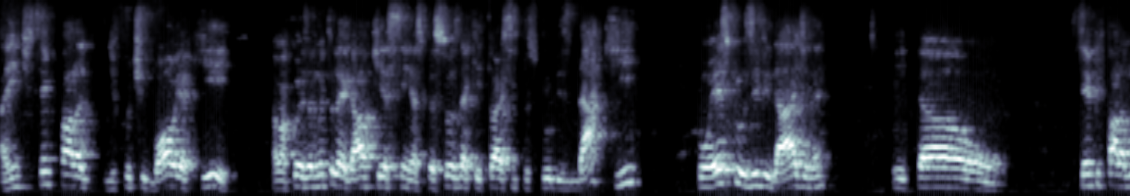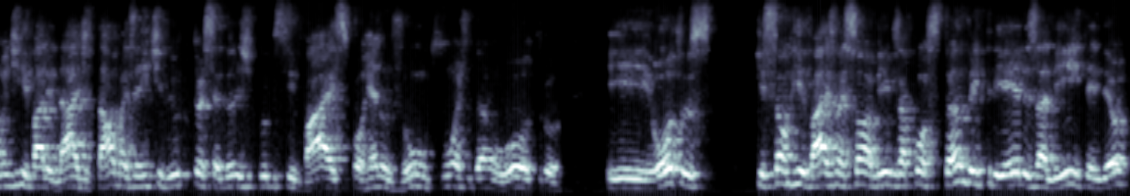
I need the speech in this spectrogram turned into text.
a gente sempre fala de futebol e aqui é uma coisa muito legal que assim as pessoas daqui torcem para os clubes daqui com exclusividade, né? Então, sempre fala muito de rivalidade e tal, mas a gente viu que torcedores de clubes rivais correndo juntos, um ajudando o outro, e outros que são rivais, mas são amigos, apostando entre eles ali, entendeu?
